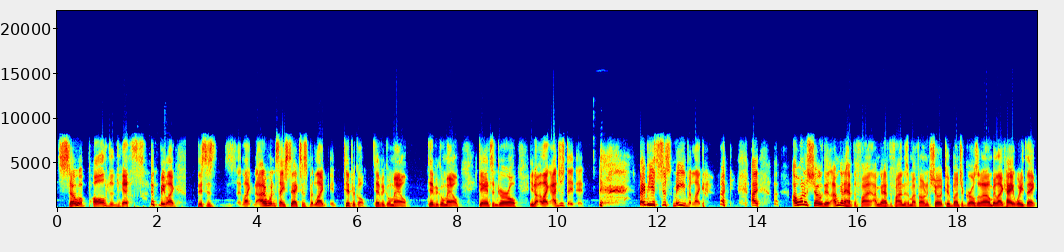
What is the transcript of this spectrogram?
so appalled at this and be like, "This is like I wouldn't say sexist, but like typical, typical male, typical male, dancing girl. You know, like I just it, it, maybe it's just me, but like I I want to show this. I'm gonna have to find I'm gonna have to find this on my phone and show it to a bunch of girls and I don't be like, hey, what do you think?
